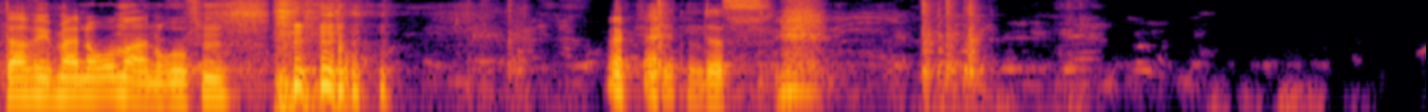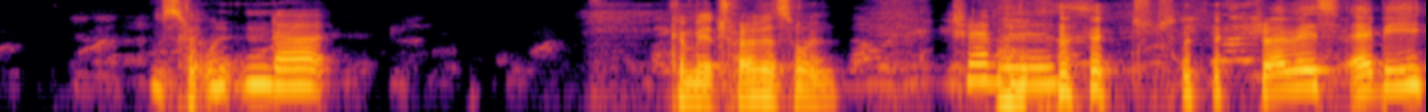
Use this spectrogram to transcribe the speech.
Darf ich meine Oma anrufen? Steht denn das? Musst du unten da. Können wir Travis holen? Travis. Travis, Abby.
